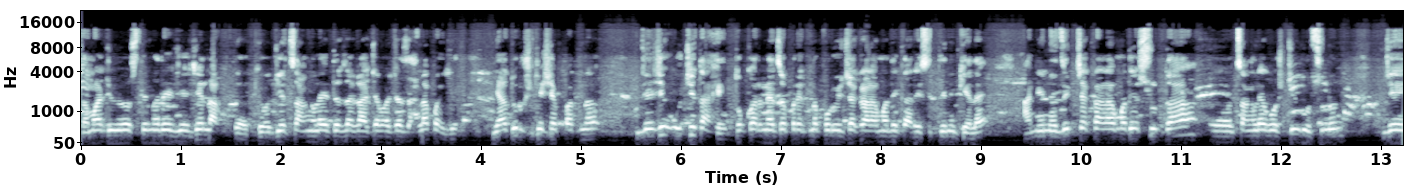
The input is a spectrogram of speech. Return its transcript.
समाज व्यवस्थेमध्ये जे जे लागतं किंवा जे चांगलं आहे त्याचा गाजावाजा झाला पाहिजे या दृष्टिक्षेपातनं जे जे उचित आहे तो करण्याचा प्रयत्न पूर्वीच्या काळामध्ये कार्यसिद्धीने केला आहे आणि नजीकच्या काळामध्ये सुद्धा चांगल्या गोष्टी उचलून जे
